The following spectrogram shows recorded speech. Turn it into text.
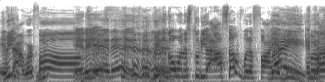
it's We- our we- fault. It is. Yeah, it is. We can go in the studio ourselves with a fire Right, beat and be fire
